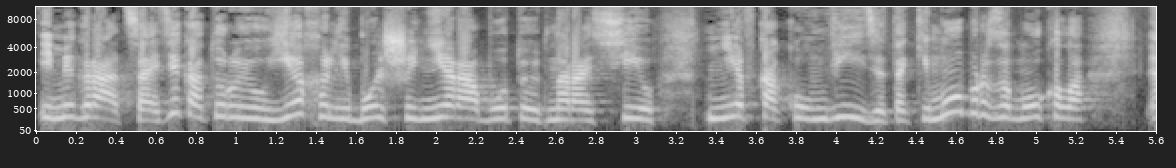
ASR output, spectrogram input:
иммиграция, а те, которые уехали и больше не работают на Россию ни в каком виде. Таким образом, около э,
